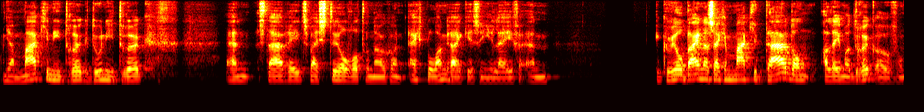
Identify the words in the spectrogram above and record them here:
ja, maak je niet druk, doe niet druk. En sta er iets bij stil wat er nou gewoon echt belangrijk is in je leven. En ik wil bijna zeggen, maak je daar dan alleen maar druk over.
